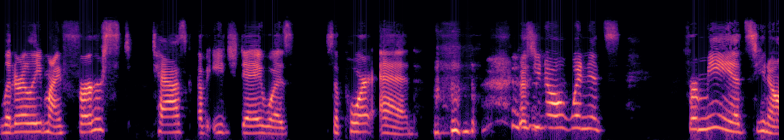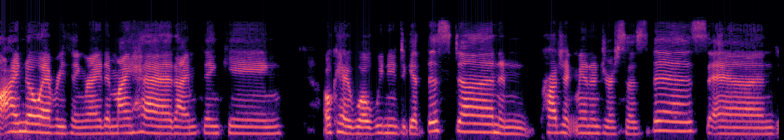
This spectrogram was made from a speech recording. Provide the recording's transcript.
literally my first task of each day was support ed because you know when it's for me it's you know i know everything right in my head i'm thinking okay well we need to get this done and project manager says this and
